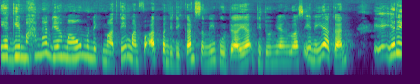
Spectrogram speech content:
Ya gimana dia mau menikmati manfaat pendidikan seni budaya di dunia yang luas ini ya kan? Jadi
